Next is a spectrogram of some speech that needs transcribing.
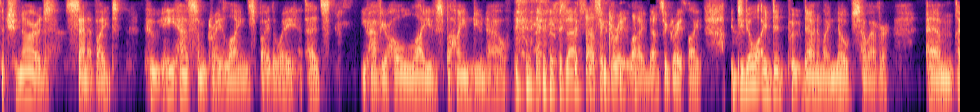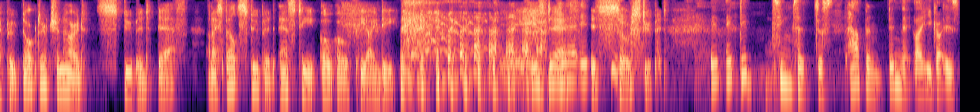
the Channard Cenobite, who he has some great lines, by the way. It's you have your whole lives behind you now. that's that's a great line. That's a great line. Do you know what I did put down in my notes? However, um, I put Doctor Channard stupid death. And I spelt stupid S T O O P I D. His death Yeah, it- is so stupid. It, it did seem to just happen, didn't it? Like he got his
